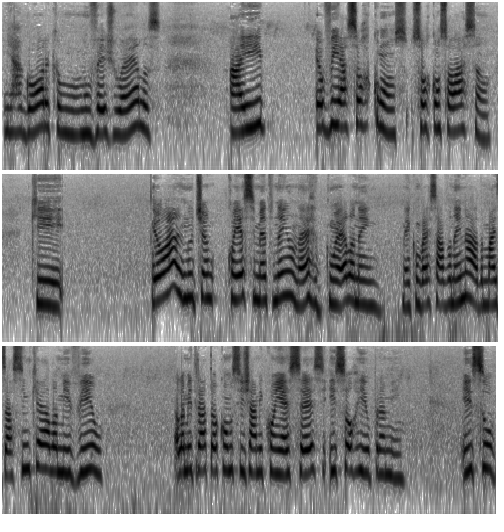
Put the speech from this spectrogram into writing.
e agora que eu não vejo elas? Aí eu vi a Sor, Sor Consolação, que eu ah, não tinha conhecimento nenhum né, com ela, nem, nem conversava nem nada, mas assim que ela me viu, ela me tratou como se já me conhecesse e sorriu para mim. Isso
